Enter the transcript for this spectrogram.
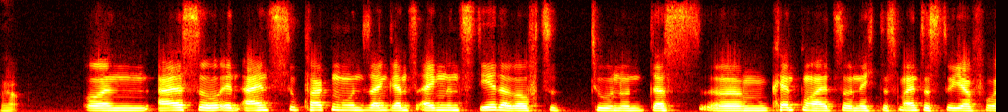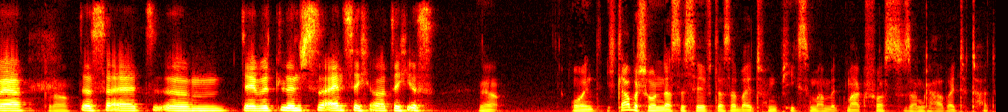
Ja. Und alles so in eins zu packen und seinen ganz eigenen Stil darauf zu tun und das ähm, kennt man halt so nicht. Das meintest du ja vorher, Genau. dass halt ähm, David Lynch so einzigartig ist. Ja. Und ich glaube schon, dass es hilft, dass er bei Twin Peaks immer mit Mark Frost zusammengearbeitet hat.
